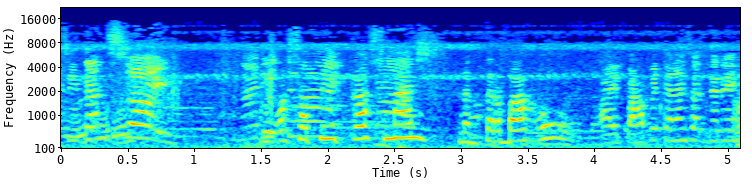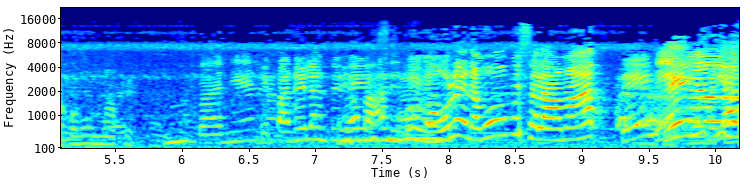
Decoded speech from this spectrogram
Si Dansoy. Doon sa pikas man. Nagtrabaho. Ay, pahapit ka lang sa dire. Ako rin mapit. Ipanay lang ito. Uy, mahuli na mo, may salamat. Thank you. Thank you.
